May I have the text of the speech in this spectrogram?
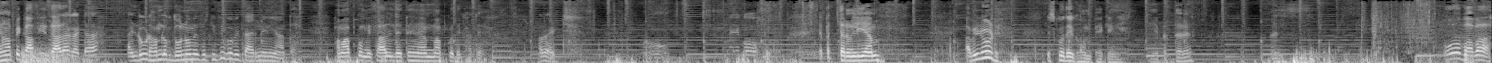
यहाँ पे काफ़ी ज़्यादा गड्ढा है। एंड डूड हम लोग दोनों में से किसी को भी तैरने नहीं आता। हम आपको मिसाल देते हैं, हम आपको दिखाते हैं। राइट ये पत्थर लिए हम। अभी डूड इसको देखो हम फेंकेंगे। ये पत्थर है। ओ बाबा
